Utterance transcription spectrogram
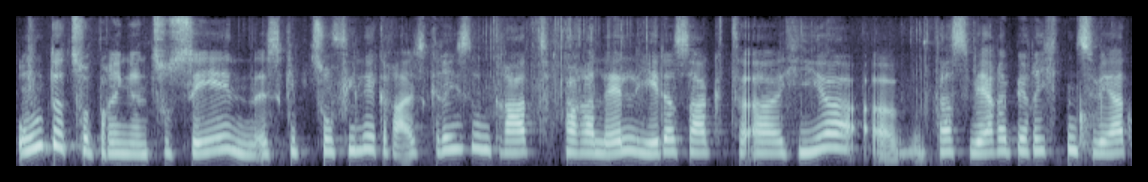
unterzubringen, zu sehen. Es gibt so viele Krisen gerade parallel. Jeder sagt äh, hier, äh, das wäre berichtenswert.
